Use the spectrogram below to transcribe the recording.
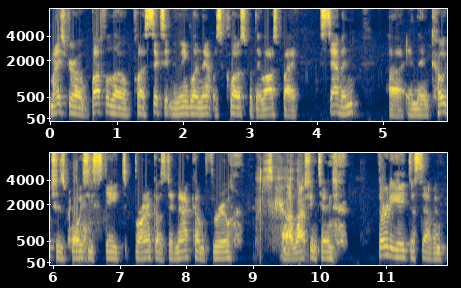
Maestro Buffalo plus six at New England. That was close, but they lost by seven. Uh, and then coaches Boise State Broncos did not come through. Uh, Washington, thirty-eight to seven.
